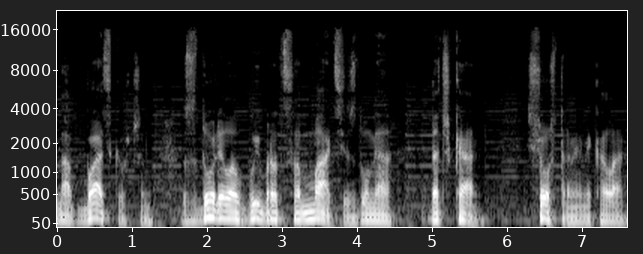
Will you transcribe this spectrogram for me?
на бацькаўшчыну здолела выбрацца маці з двумя дачкамі, сёстрамі Миколая.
